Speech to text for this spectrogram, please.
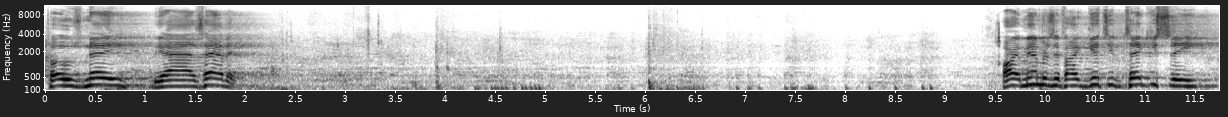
Opposed, nay. The ayes have it. All right, members, if I can get you to take your seat,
